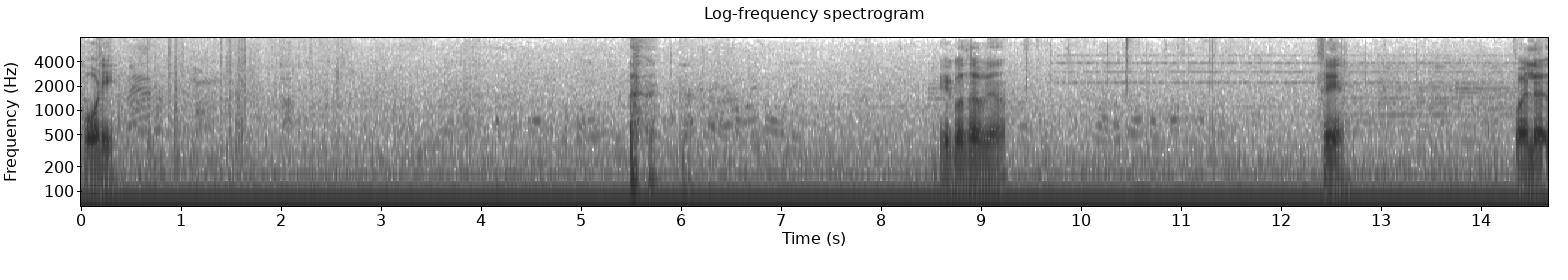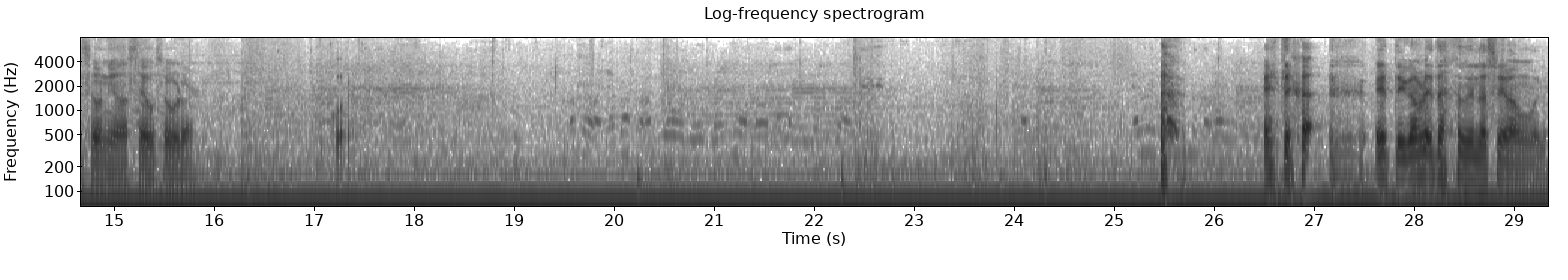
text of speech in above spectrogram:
Bori. ¿Qué cosa veo? Sí. Le- se unió a Zeus seguro. Estoy, estoy completando en la ceba, mole.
